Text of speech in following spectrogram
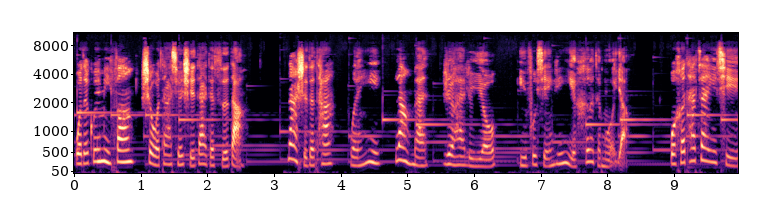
我的闺蜜方是我大学时代的死党，那时的她文艺、浪漫、热爱旅游，一副闲云野鹤的模样。我和她在一起，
